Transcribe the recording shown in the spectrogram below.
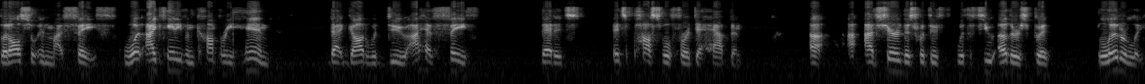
but also in my faith. What I can't even comprehend that God would do. I have faith that it's it's possible for it to happen. Uh, I, have shared this with with a few others, but literally,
